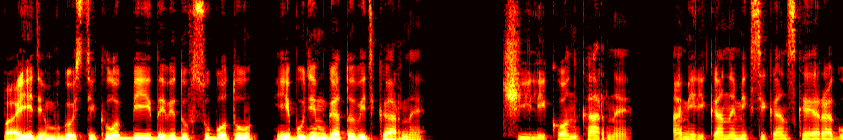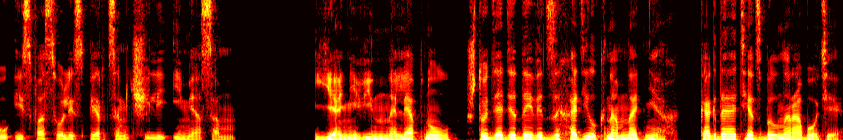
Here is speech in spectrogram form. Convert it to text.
«Поедем в гости к Лобби и Дэвиду в субботу и будем готовить карне. Чили кон карне – американо-мексиканское рагу из фасоли с перцем чили и мясом. Я невинно ляпнул, что дядя Дэвид заходил к нам на днях, когда отец был на работе.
